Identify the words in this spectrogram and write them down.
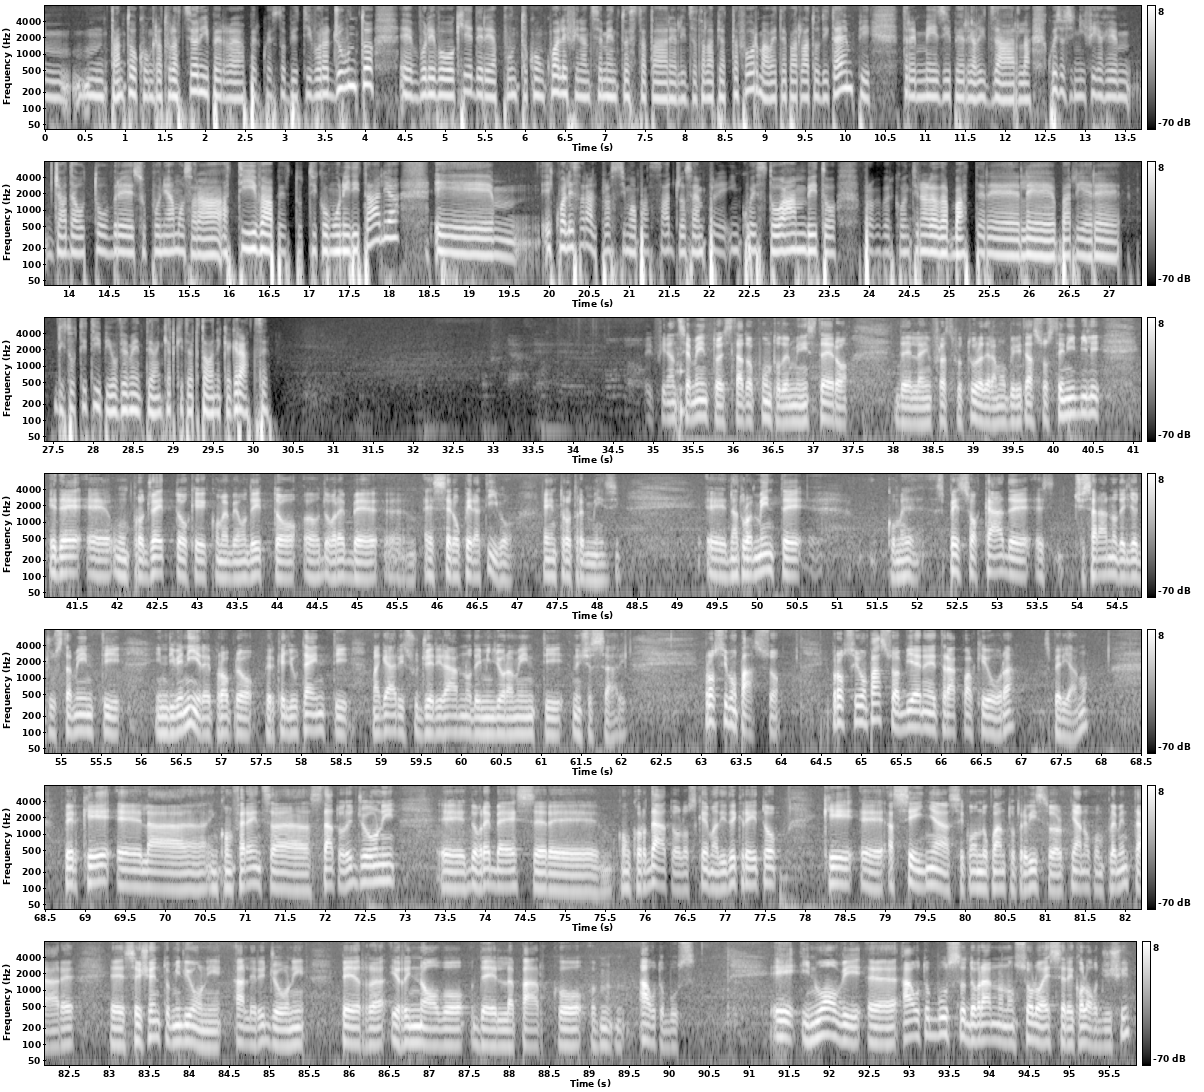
tanto congratulazioni per, per questo obiettivo raggiunto. Eh, volevo chiedere appunto con quale finanziamento è stata realizzata la piattaforma. Avete parlato di tempi, tre mesi per realizzarla. Questo significa che già da ottobre supponiamo sarà attiva per tutti i comuni d'Italia e, e quale sarà il prossimo passaggio sempre in questo ambito proprio per continuare ad abbattere le barriere di tutti i tipi, ovviamente anche architettoniche. Grazie. Il finanziamento è stato appunto del Ministero delle infrastrutture e della mobilità sostenibili ed è eh, un progetto che, come abbiamo detto, eh, dovrebbe eh, essere operativo entro tre mesi. naturalmente, come spesso accade, eh, ci saranno degli aggiustamenti in divenire proprio perché gli utenti magari suggeriranno dei miglioramenti necessari. Prossimo passo. Il prossimo passo avviene tra qualche ora, speriamo, perché eh, la, in conferenza Stato-Regioni eh, dovrebbe essere concordato lo schema di decreto che eh, assegna, secondo quanto previsto dal piano complementare, 600 milioni alle regioni per il rinnovo del parco um, autobus e i nuovi eh, autobus dovranno non solo essere ecologici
